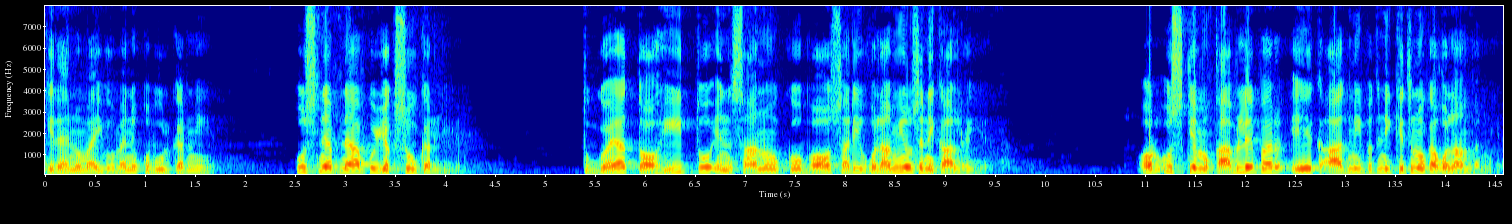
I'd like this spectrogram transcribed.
کی رہنمائی وہ میں نے قبول کرنی ہے۔ اس نے اپنے آپ کو یکسو کر لیا۔ تو گویا توحید تو انسانوں کو بہت ساری غلامیوں سے نکال رہی ہے۔ اور اس کے مقابلے پر ایک آدمی پتنی کتنوں کا غلام بن گیا۔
